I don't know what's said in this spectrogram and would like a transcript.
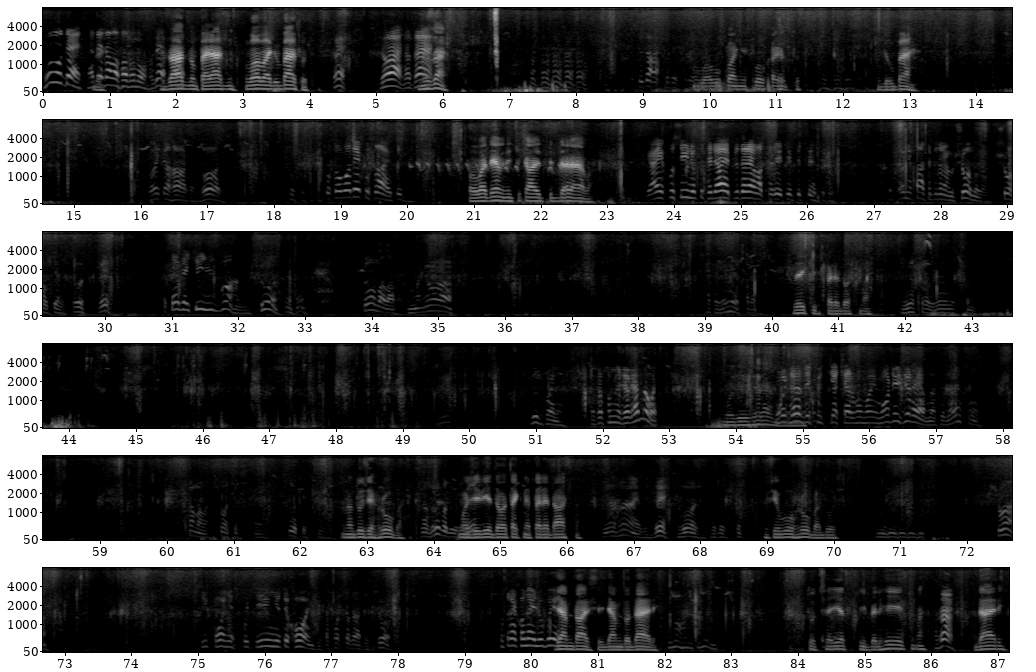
Молодець. А Де? дала задну ногу? Де? Задну, передну. Вова любе тут. Давай, назад. Назад. Сюди, сюди, сюди. Вову коні слухають тут. Любе. Ой, яка гарна. Вот. Пото води кусають. Тут. Овади вони тікають під дерева. Я їх постійно поселяю під дерева, скажи тим підписчикам. Щоб вони паси під деревами. Що мало? Що опять? О? А це, блядь, кінь від Бога. ну, Що? Що мала? Мальо. А то не справа. За який передос має. Не справа, не справа. Дуже файно. А це там не жеребна ось? Може і жеребна. Може жереб десь чутке черво має, може і жеребна, ти знаєш? Що мала? Що ти? Що ти? Вона дуже груба. На грубо дуже. Може відео так не передасть. Я знаю, ви, боже. от от. Живу груба дуже. Що? Ці коні спокійні, тихонькі, так можна сказати. Все. Ну треба коней любити. Йдемо далі, йдемо до дері. Ногу не. Тут ще є такий бельгієць. Дері.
